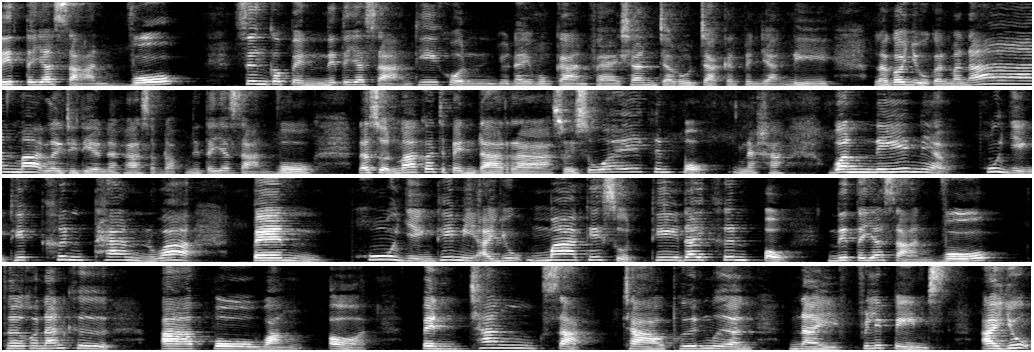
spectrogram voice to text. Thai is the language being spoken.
นิตยสาร Vogue ซึ่งก็เป็นนิตยสารที่คนอยู่ในวงการแฟชั่นจะรู้จักกันเป็นอย่างดี แล้วก็อยู่กันมานานมากเลยทีเดียวนะคะสำหรับนิตยสาร Vogue และส่วนมากก็จะเป็นดาราสวยๆ ขึ้นปกนะคะ วันนี้เนี่ยผู้หญิงที่ขึ้นแท่นว่าเป็น ผู้หญิงที่มีอายุมากที่สุดที่ได้ขึ้นปก นิตยสาร Vogue เธอคนนั้นคือ อาโปวังออด เป็นช่างศักดิ์ชาวพื้นเมืองในฟิลิปปินส์ อายุ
